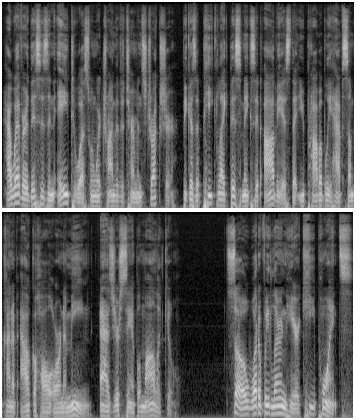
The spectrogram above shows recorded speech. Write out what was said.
However, this is an aid to us when we're trying to determine structure, because a peak like this makes it obvious that you probably have some kind of alcohol or an amine as your sample molecule. So, what have we learned here? Key points.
